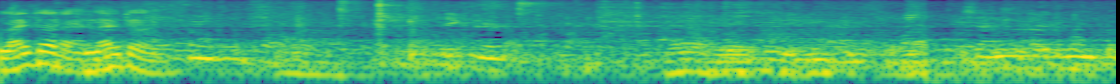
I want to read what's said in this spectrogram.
Lighter है लाइटर है एक मिनट चैनल बंद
